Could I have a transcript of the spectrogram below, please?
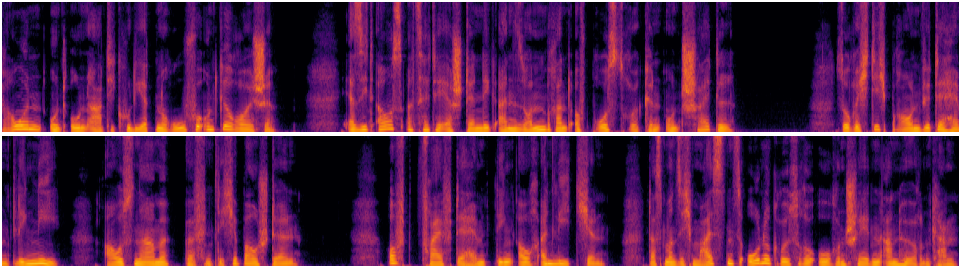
rauen und unartikulierten Rufe und Geräusche. Er sieht aus, als hätte er ständig einen Sonnenbrand auf Brust, Rücken und Scheitel. So richtig braun wird der Hemdling nie. Ausnahme öffentliche Baustellen. Oft pfeift der Hemdling auch ein Liedchen, das man sich meistens ohne größere Ohrenschäden anhören kann.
